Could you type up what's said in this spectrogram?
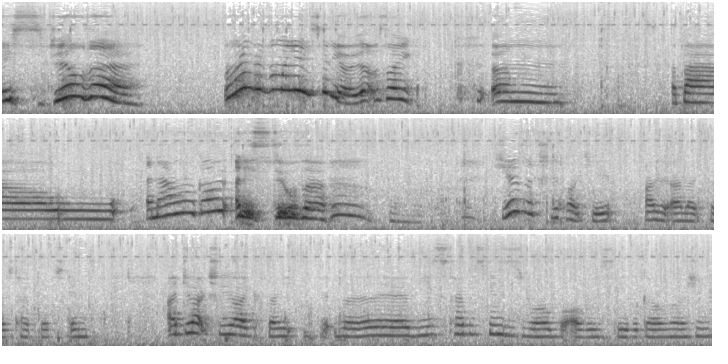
is still there. Remember from my latest video? That was like um about an hour ago, and he's still there. She is actually quite cute. I, I like those type of skins. I do actually like the, the, the these type of skins as well, but obviously the girl version.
